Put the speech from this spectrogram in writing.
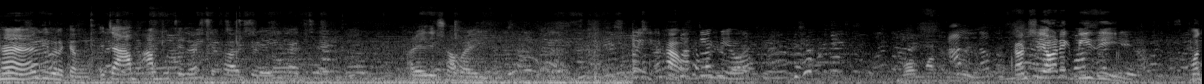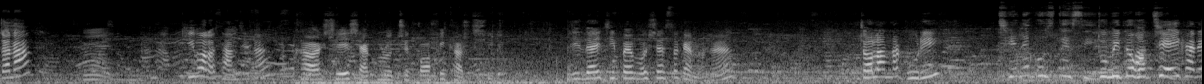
হ্যাঁ দিব না কেন? আম্মু চলে আসছে খাওয়ার জন্য। আর এই যে সবাই। খাও। কারণ সে অনেক বিজি মজা না? হুম। কি বলো সানজিদা? খাওয়া শেষ এখন হচ্ছে কফি খাচ্ছি। দিদাই চিপায় বসে আছো কেন হ্যাঁ? চলো আমরা ঘুরি। ছেলে বুঝতেছি তুমি তো হচ্ছে এইখানে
